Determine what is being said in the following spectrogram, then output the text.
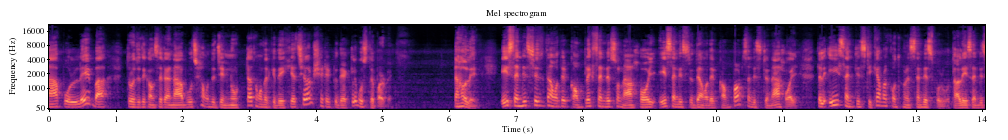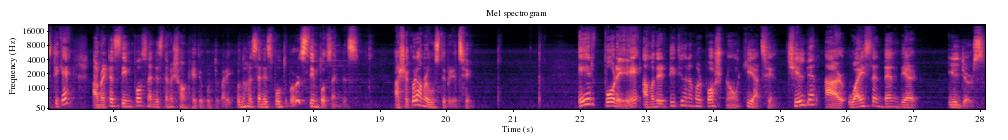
না পড়লে বা তোমরা যদি কনসেপ্টটা না বুঝো, আমাদের যে নোটটা তোমাদেরকে দেখিয়েছিলাম সেটা একটু দেখলে বুঝতে পারবে। তাহলে, এই সেন্টেন্সটা যদি আমাদের কমপ্লেক্স সেন্টেন্সও না হয়, এই সেন্টেন্স যদি আমাদের কম্পাউন্ড সেন্টেন্সটা না হয়, তাহলে এই সেন্টেন্সটিকে আমরা কোন ধরনের সেন্টেন্স বলব? তাহলে এই সেন্টেন্সটিকে আমরা একটা সিম্পল সেন্টেন্স নামে সংখ্যায়িত করতে পারি। কোন ধরনের সেন্টেন্স বলতে পারব? সিম্পল সেন্টেন্স আশা করি আমরা বুঝতে পেরেছি। এরপরে আমাদের তৃতীয় নম্বর প্রশ্ন কি আছে? চিলড্রেন আর ওয়াইসার দেন দেয়ার ইল্ডার্স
